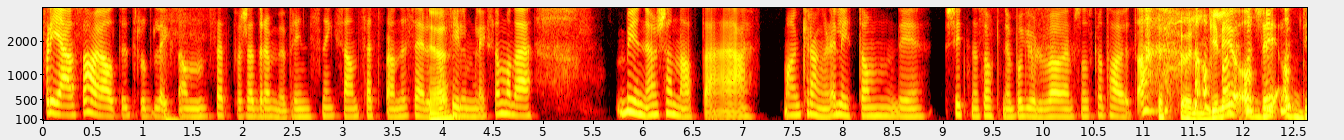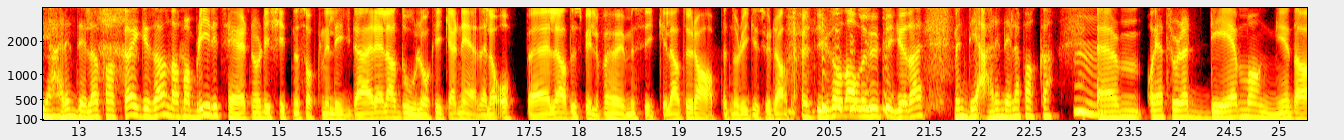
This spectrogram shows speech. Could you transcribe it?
fordi jeg også har jo alltid trodd liksom, Sett for seg drømmeprinsen, ikke sant? sett hvordan det ser ut på film, liksom. Og det begynner jo å skjønne at det er man krangler litt om de skitne sokkene på gulvet og hvem som skal ta ut av. Selvfølgelig, og det, og det, er en del av pakka. ikke sant? At man blir irritert når de skitne sokkene ligger der, eller at dolokket ikke er nede eller oppe, eller at du spiller for høy musikk, eller at du rapet når du ikke skulle rapet. ikke sant? Alle de tingene der. Men det er en del av pakka. Mm. Um, og jeg tror det er det mange da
